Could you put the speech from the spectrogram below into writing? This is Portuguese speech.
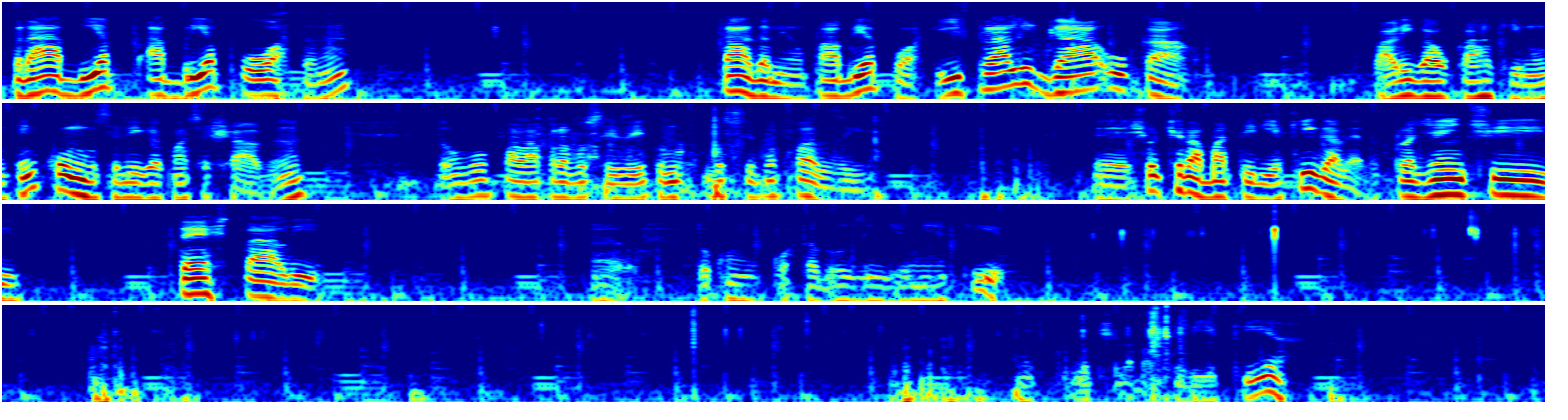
Para abrir, abrir a porta, né? Tá, Damião? Para abrir a porta. E para ligar o carro. Para ligar o carro aqui. Não tem como você ligar com essa chave, né? Então vou falar para vocês aí como que você vai fazer. É, deixa eu tirar a bateria aqui, galera. Pra gente testar ali. Eu tô com um cortadorzinho de unha aqui. Tirar a bateria aqui, ó.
